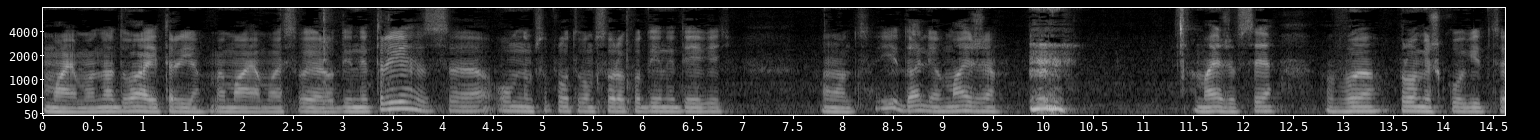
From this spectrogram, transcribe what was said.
Маємо на 2,3 ми маємо СВР 1,3 з е, омним супротивом 41,9. От. І далі майже, майже все в проміжку від е,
